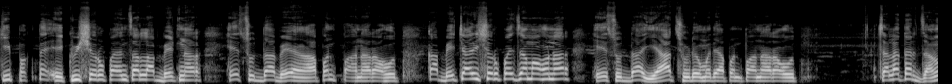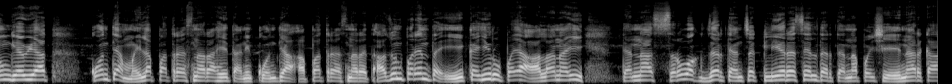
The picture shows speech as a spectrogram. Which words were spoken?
की फक्त एकवीसशे रुपयांचा लाभ भेटणार? हे सुद्धा भे आपण पाहणार आहोत. का बेचाळीसशे रुपये जमा होणार? हे सुद्धा याच व्हिडिओमध्ये आपण पाहणार आहोत. चला तर जाणून घेऊयात. कोणत्या महिला पात्र असणार आहेत आणि कोणत्या अपात्र असणार आहेत? अजूनपर्यंत एकही रुपया आला नाही. त्यांना सर्व जर त्यांचं क्लिअर असेल तर त्यांना पैसे येणार का?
